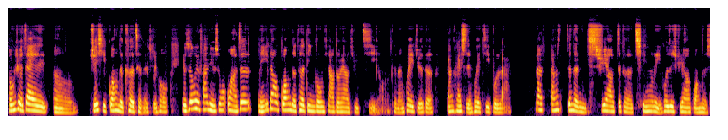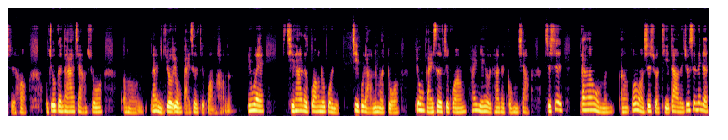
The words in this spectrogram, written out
同学在嗯、学习光的课程的时候，有时候会发觉说，哇，这每一道光的特定功效都要去记哦，可能会觉得刚开始会记不来。那当真的你需要这个清理或是需要光的时候，我就跟大家讲说，嗯、那你就用白色之光好了，因为其他的光如果你记不了那么多，用白色之光它也有它的功效。只是刚刚我们呃波老师所提到的，就是那个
